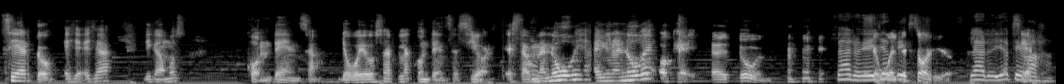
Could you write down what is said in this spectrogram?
Cierto, ella, ella, digamos, condensa. Yo voy a usar la condensación. Está una nube, hay una nube, ok, el tune. Claro, ella se vuelve sólido. Claro, ella te baja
